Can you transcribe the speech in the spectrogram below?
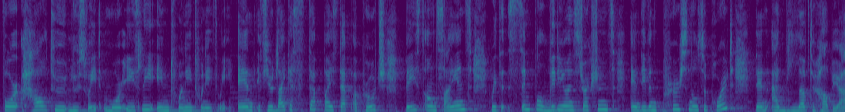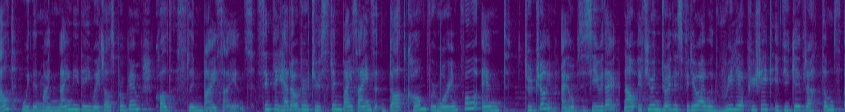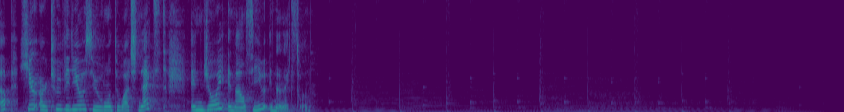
for how to lose weight more easily in 2023. And if you'd like a step by step approach based on science with simple video instructions and even personal support, then I'd love to help you out within my 90 day weight loss program called Slim by Science. Simply head over to slimbyscience.com for more info and to join. I hope to see you there. Now, if you enjoyed this video, I would really appreciate if you gave it a thumbs up. Here are two videos you want to watch next. Enjoy and I'll see you in the next one.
